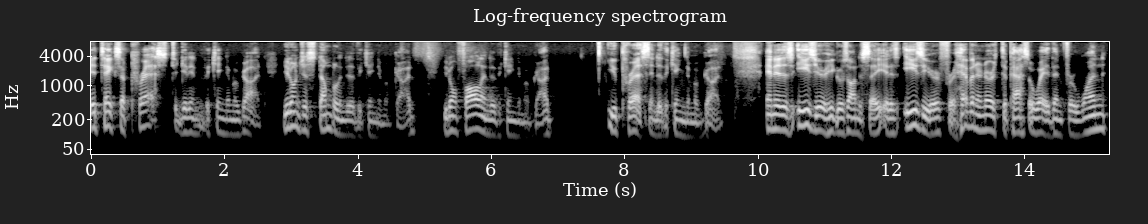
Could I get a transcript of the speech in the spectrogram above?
it takes a press to get into the kingdom of God. You don't just stumble into the kingdom of God, you don't fall into the kingdom of God. You press into the kingdom of God. And it is easier, he goes on to say, it is easier for heaven and earth to pass away than for one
